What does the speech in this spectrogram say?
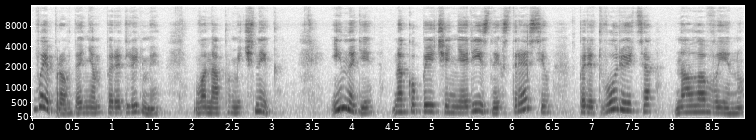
виправданням перед людьми. Вона помічник. Іноді накопичення різних стресів перетворюється на лавину,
